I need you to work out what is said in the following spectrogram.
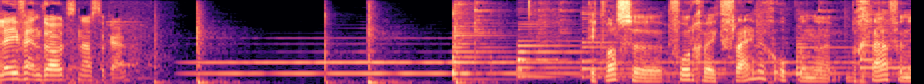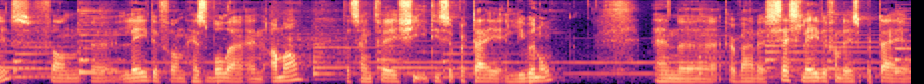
Leven en dood naast elkaar. Ik was uh, vorige week vrijdag op een uh, begrafenis van uh, leden van Hezbollah en Amal. Dat zijn twee Sjiïtische partijen in Libanon. En er waren zes leden van deze partijen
